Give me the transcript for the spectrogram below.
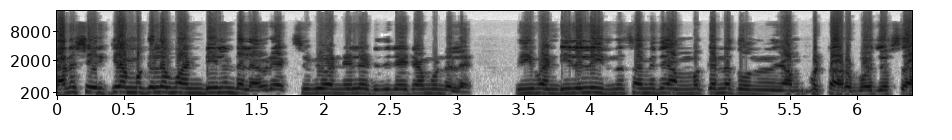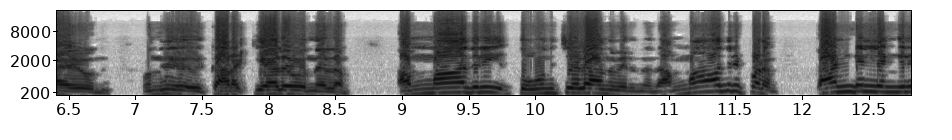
കാരണം ശരിക്കും നമുക്കെല്ലാം വണ്ടിയിലുണ്ടല്ലേ. ഒരു എക്സ് ബി വണ്ടിയിൽ എടുത്തിട്ടാകുമ്പോണ്ടല്ലേ ഈ വണ്ടിയിലെല്ലാം ഇരുന്ന സമയത്ത് നമുക്ക് തന്നെ തോന്നുന്നത് നമ്മ ടർബോ ജോസ് ആയോ എന്ന്. ഒന്ന് കറക്കിയാലോ എന്നെല്ലാം. അമ്മാതിരി തോന്നിച്ചാലാന്ന് വരുന്നത്. അമ്മാതിരി പടം. കണ്ടില്ലെങ്കിൽ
